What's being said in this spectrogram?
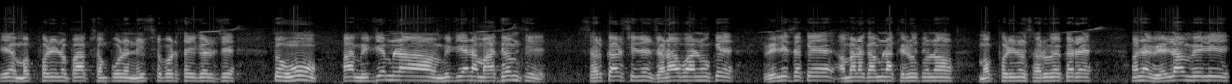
એ મગફળીનો પાક સંપૂર્ણ નિષ્ફળ થઈ ગયેલ છે. તો હું આ મીડિયમના, મીડિયાના માધ્યમથી સરકારશ્રીને જણાવવાનું કે, વહેલી તકે અમારા ગામના ખેડૂતોનો મગફળીનો સર્વે કરે અને વહેલામાં વહેલી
